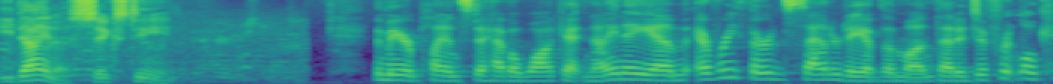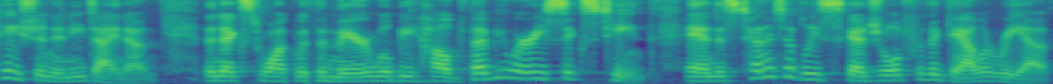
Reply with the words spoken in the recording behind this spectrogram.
Edina 16. The mayor plans to have a walk at 9 a.m. every third Saturday of the month at a different location in Edina. The next walk with the mayor will be held February 16th and is tentatively scheduled for the Galleria.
